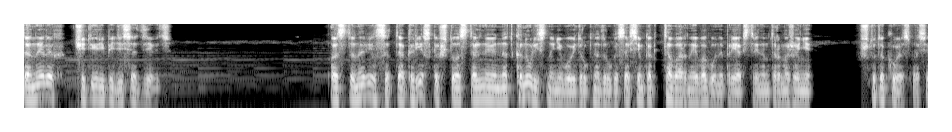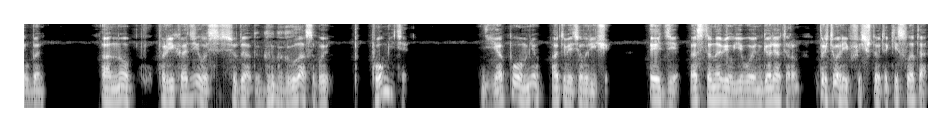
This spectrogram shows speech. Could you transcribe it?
тоннелях 459. Остановился так резко, что остальные наткнулись на него и друг на друга, совсем как товарные вагоны при экстренном торможении. «Что такое?» – спросил Бен. «Оно приходилось сюда, к, к глазу, вы помните?» «Я помню», — ответил Ричи. Эдди остановил его ингалятором, притворившись, что это кислота,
